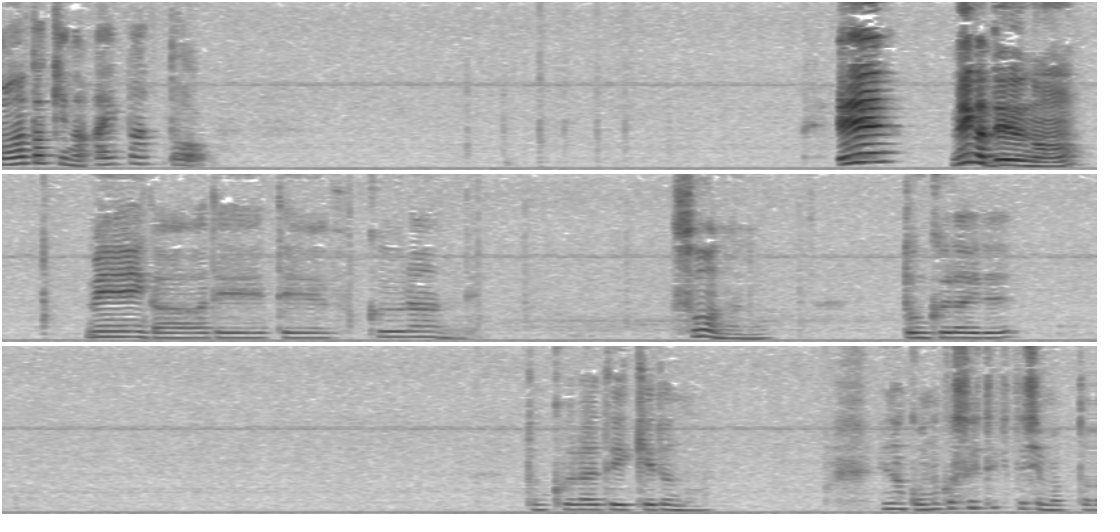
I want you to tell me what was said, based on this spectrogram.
その時の iPad え目が出るの？目が出て膨らんで。そうなの？どんくらいで？どんくらいでいけるの？えなんかお腹空いてきてしまった。ア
